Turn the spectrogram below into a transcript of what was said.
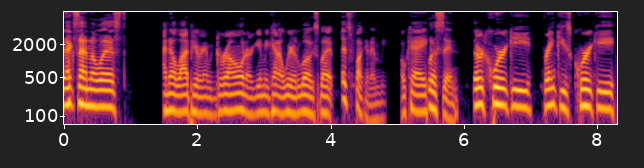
Next on the list, I know a lot of people are gonna groan or give me kind of weird looks, but it's fucking Emmure. Okay, listen, they're quirky. Frankie's quirky.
